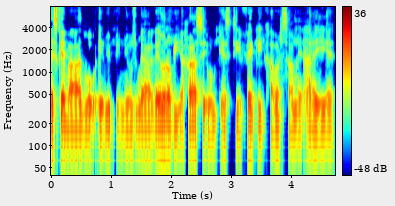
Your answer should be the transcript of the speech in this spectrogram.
इसके बाद वो एबीपी न्यूज़ में आ गई और अब यहाँ से उनके इस्तीफे की खबर सामने आ रही है।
